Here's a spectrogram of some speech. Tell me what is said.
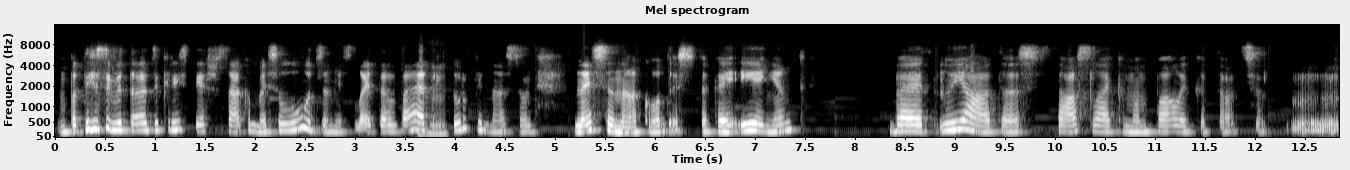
Un patiesībā daudzi kristieši saka, mēs lūdzamies, lai tā vētra mm -hmm. turpinās un nesenāk Odesu ieņemt. Bet, nu jā, tas, tās laikam man palika tāds mm,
